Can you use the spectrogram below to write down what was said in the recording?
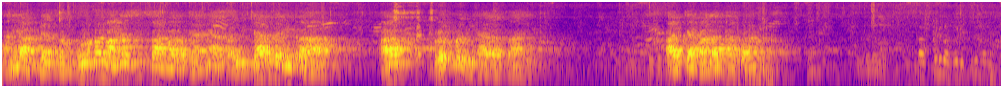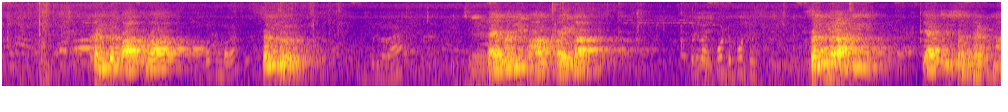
आणि आपल्या संपूर्ण मानसिक सामर्थ्याने असा विचार करीत राहा हा ब्रह्मविहाराचा आहे आजच्या भागात आपण खंड पाचवा संघ त्यामध्ये भाग पहिला. संघ आणि त्याची संघटना.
